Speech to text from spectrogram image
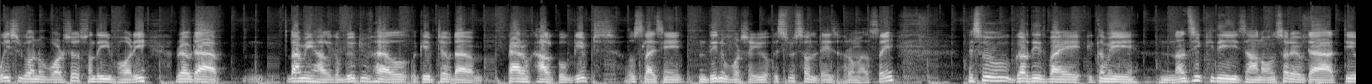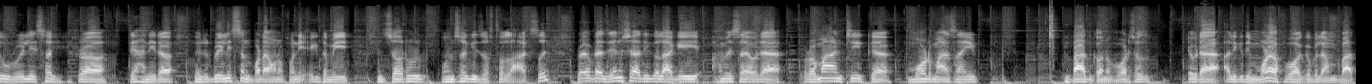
विस गर्नुपर्छ सधैँभरि र एउटा दामी खालको ब्युटिफाइल गिफ्ट एउटा प्यारो खालको गिफ्ट उसलाई चाहिँ दिनुपर्छ यो स्पेसल डेजहरूमा चाहिँ यसो गरिदिए तपाईँ एकदमै नजिकै जानुहुन्छ र एउटा त्यो रिलेसन र त्यहाँनिर रिलेसन बढाउन पनि एकदमै जरुर हुन्छ कि जस्तो लाग्छ र एउटा साथीको लागि हमेसा एउटा रोमान्टिक मोडमा चाहिँ बात गर्नुपर्छ एउटा अलिकति मडाफ भएको बेलामा बात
